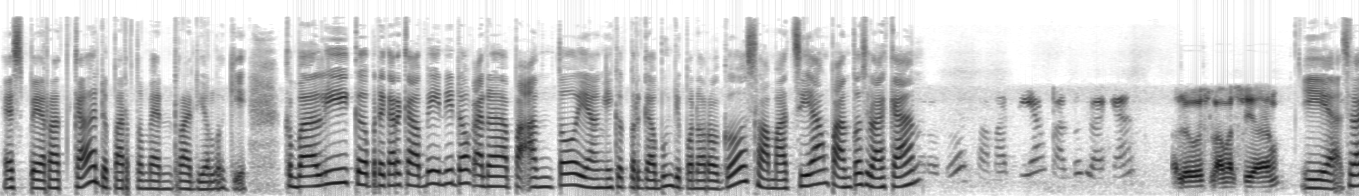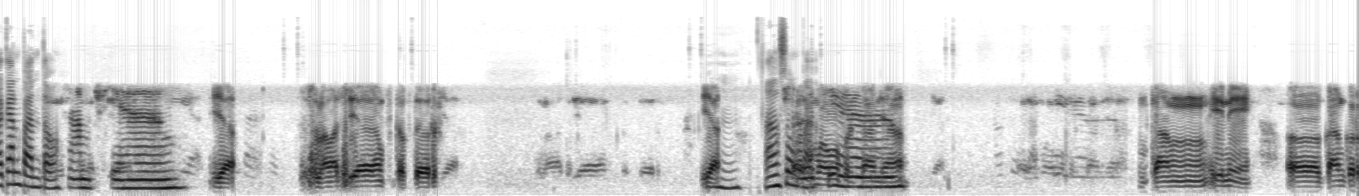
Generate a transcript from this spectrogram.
Esperatka Departemen Radiologi. Kembali ke pendengar kami ini dok ada Pak Anto yang ikut bergabung di Ponorogo. Selamat siang Pak Anto silakan. Selamat siang Pak Anto silakan. Halo selamat siang. Iya silakan Pak Anto. Selamat siang. Iya selamat siang dokter. Iya. Hmm. Langsung Pak. mau bertanya tentang ini uh, kanker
